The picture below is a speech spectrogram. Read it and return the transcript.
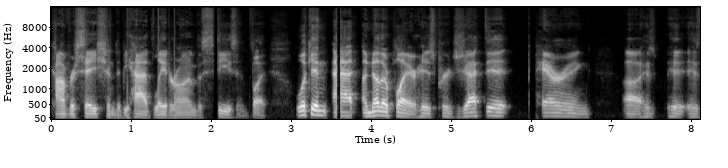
conversation to be had later on in the season. But looking at another player, his projected pairing, uh, his his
